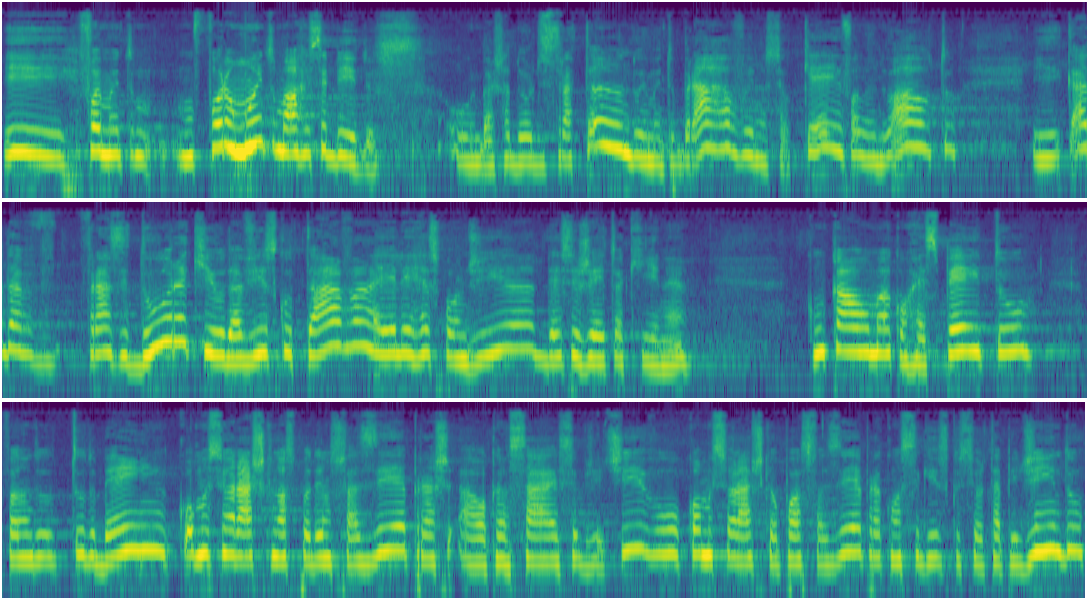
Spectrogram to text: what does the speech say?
e foi muito, foram muito mal recebidos. O embaixador distratando e muito bravo e não sei o quê, falando alto. E cada frase dura que o Davi escutava, ele respondia desse jeito aqui, né? Com calma, com respeito, falando tudo bem, como o senhor acha que nós podemos fazer para alcançar esse objetivo? Como o senhor acha que eu posso fazer para conseguir isso que o senhor está pedindo?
